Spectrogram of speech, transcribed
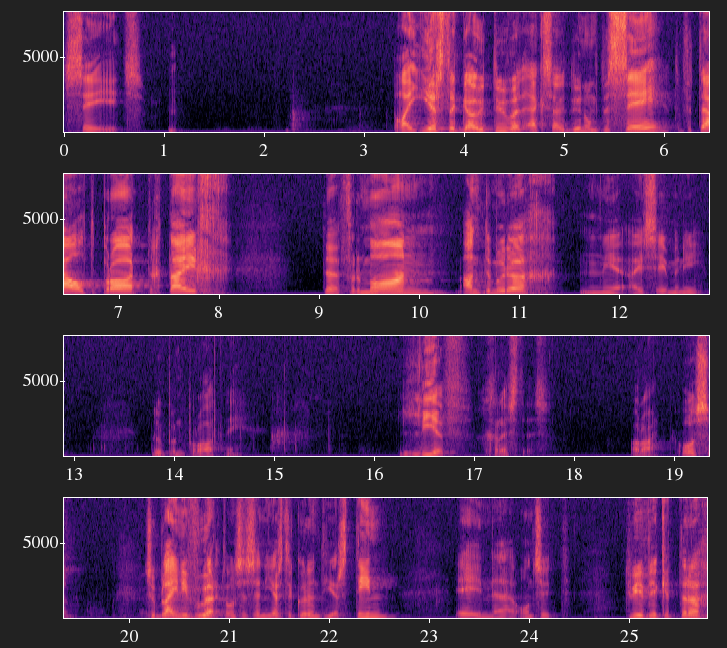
sê iets. Daai eerste go-to wat ek sou doen om te sê, te vertel, te praat, te getuig, te vermaan, aan te moedig. Nee, hy sê moenie loop en praat nie leef Christus. Alraai, awesome. So bly in die woord. Ons is in 1 Korintiërs 10 en uh, ons het 2 weke terug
